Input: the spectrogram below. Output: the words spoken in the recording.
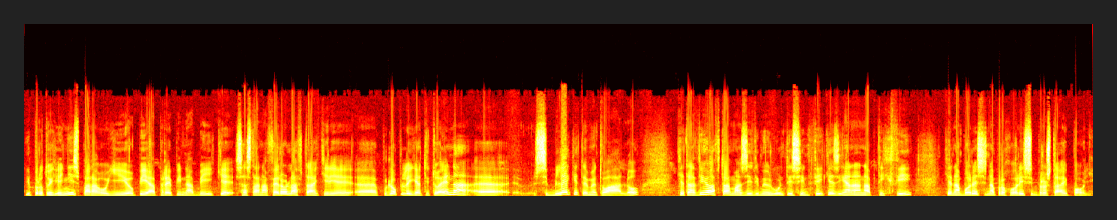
η πρωτογενής παραγωγή η οποία πρέπει να μπει και σας τα αναφέρω όλα αυτά κύριε Πουλόπουλε γιατί το ένα ε, συμπλέκεται με το άλλο και τα δύο αυτά μαζί δημιουργούν τις συνθήκες για να αναπτυχθεί και να μπορέσει να προχωρήσει μπροστά η πόλη.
